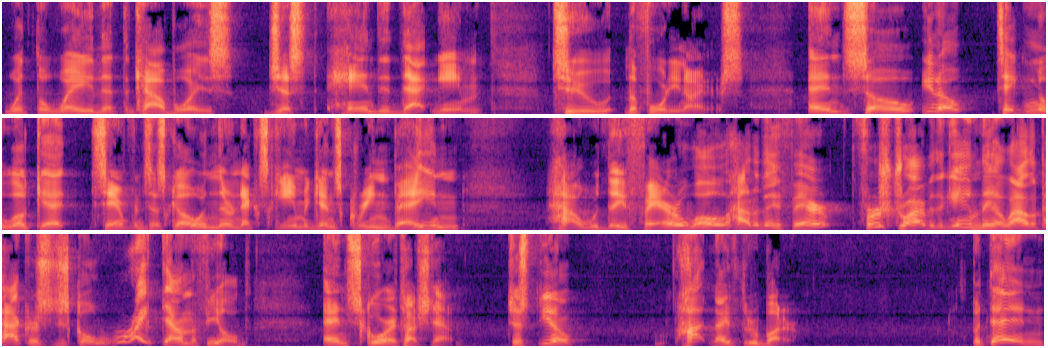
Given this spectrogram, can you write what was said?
with the way that the Cowboys just handed that game to the 49ers. And so, you know, taking a look at San Francisco and their next game against Green Bay and how would they fare? Well, how did they fare? First drive of the game, they allow the Packers to just go right down the field and score a touchdown. Just, you know, hot knife through butter. But then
